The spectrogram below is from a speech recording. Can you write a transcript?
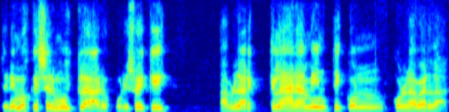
Tenemos que ser muy claros, por eso hay que hablar claramente con, con la verdad.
